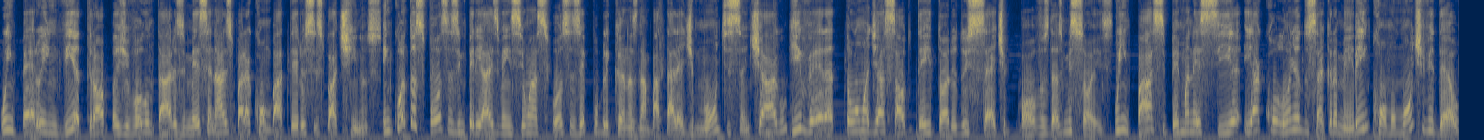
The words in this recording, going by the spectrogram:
o Império envia tropas de voluntários e mercenários para combater os cisplatinos. Enquanto as forças imperiais venciam as forças republicanas na Batalha de Monte Santiago, Rivera toma de assalto o território dos sete povos das missões. O impasse permanecia e a colônia do Sacramento, bem como Montevidéu,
